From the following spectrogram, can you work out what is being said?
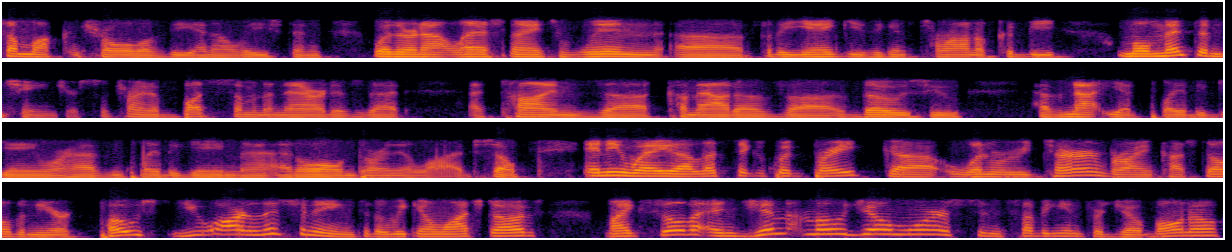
somewhat control of the NL East, and whether or not last night's win uh, for the Yankees against Toronto could be momentum changer. So trying to bust some of the narratives that at times uh, come out of uh, those who have not yet played the game or haven't played the game at all during their lives. So anyway, uh, let's take a quick break. Uh, when we return, Brian Costello, the New York Post. You are listening to the Weekend Watchdogs. Mike Silva and Jim Mojo Morrison subbing in for Joe Bono.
